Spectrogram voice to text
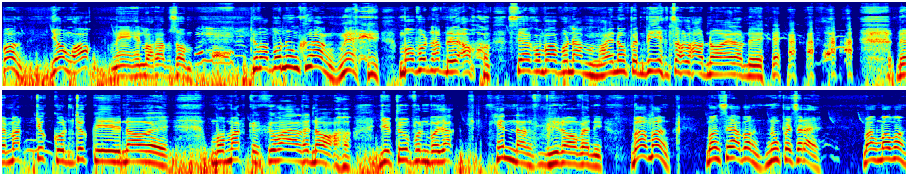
เบิ้งย่องออกนี่เห็นบ่ท่านผู้ชมถือว่าบ่นุ่งเครื่องนี่บ่บ่นำเด้อเอาเสื้อของบ่บ่นำให้นุ่งเป็นบีเอ็นสาวลาวน้อยแล้วนี่เดี๋ยวมัดจุกกุนจุกปีพี่น้องเอ้ยบ่มัดก็คือว่าแล้วเนาะ YouTube เพิ่นบ่อยากเห็นน่ะพี่น้องแบบนี้เบิ่งเบิ่ง เบิ่งเสื้อเบิ่งนุ่งเป็นซะได้เบิ่งเบิ่งเบิ่ง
